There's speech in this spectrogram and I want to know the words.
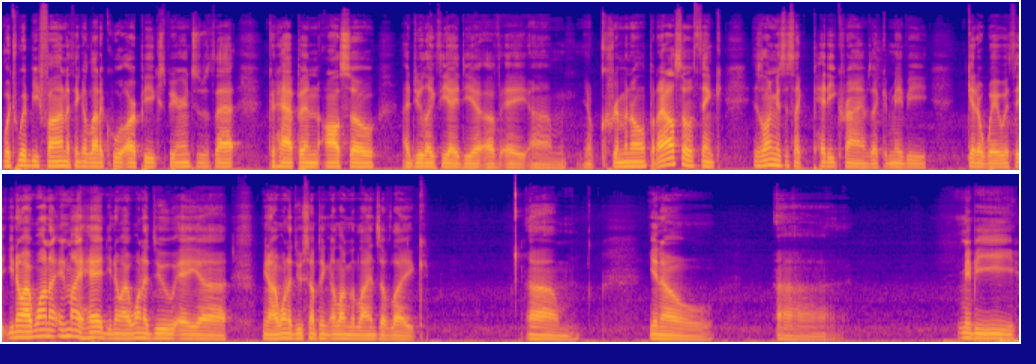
which would be fun. I think a lot of cool RP experiences with that could happen. Also, I do like the idea of a um, you know criminal, but I also think as long as it's like petty crimes, I could maybe get away with it. You know, I wanna in my head, you know, I want to do a uh, you know, I want to do something along the lines of like um you know uh maybe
